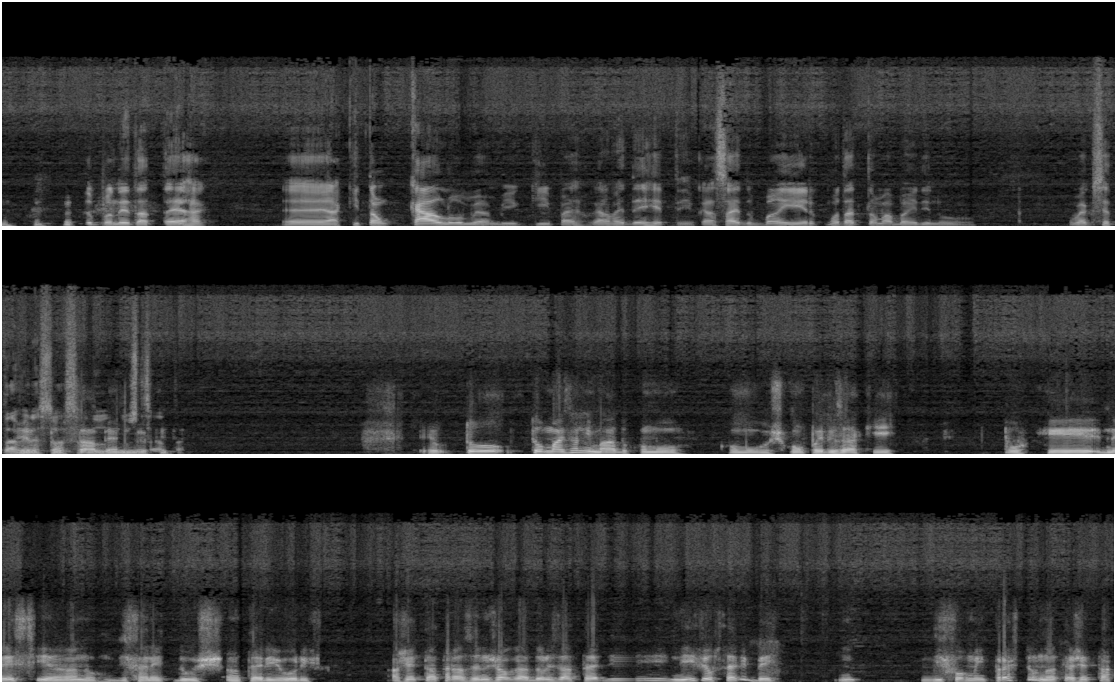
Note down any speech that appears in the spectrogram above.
do planeta Terra. É, aqui tá um calor, meu amigo, que parece que o cara vai derreter. O cara sai do banheiro com vontade de tomar banho de novo. Como é que você tá vendo a situação sabendo, do, do Santa? Eu tô, tô mais animado como, como os companheiros aqui, porque nesse ano, diferente dos anteriores, a gente está trazendo jogadores até de nível Série B. De forma impressionante, a gente está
